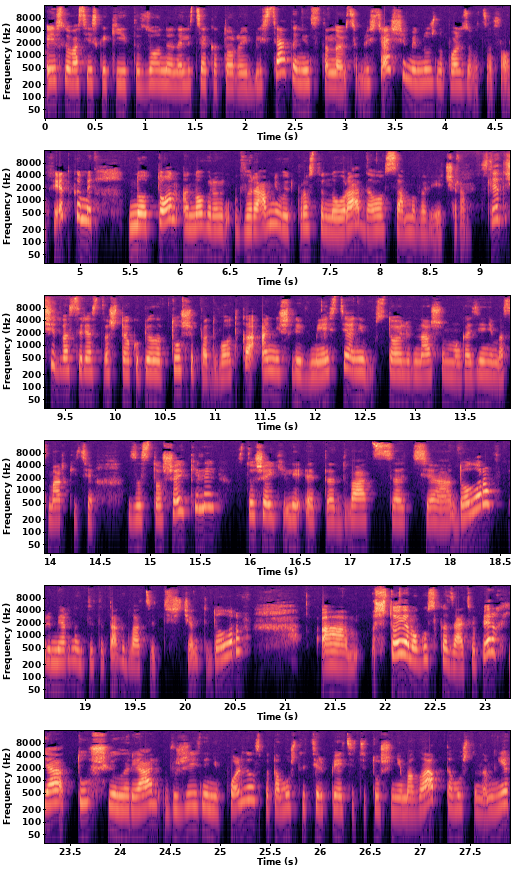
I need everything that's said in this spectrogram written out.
если у вас есть какие-то зоны на лице, которые блестят, они становятся блестящими, нужно пользоваться салфетками, но тон оно выравнивает просто на ура до самого вечера. Следующие два средства, что я купила, тушь и подводка, они шли вместе, вместе. Они стоили в нашем магазине масс-маркете за 100 шекелей. 100 шекелей это 20 э, долларов, примерно где-то так, 20 с чем-то долларов. Что я могу сказать? Во-первых, я тушью L'Oreal в жизни не пользовалась, потому что терпеть эти туши не могла, потому что на мне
